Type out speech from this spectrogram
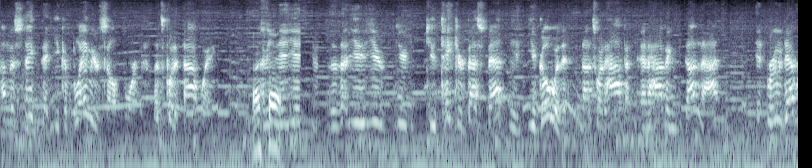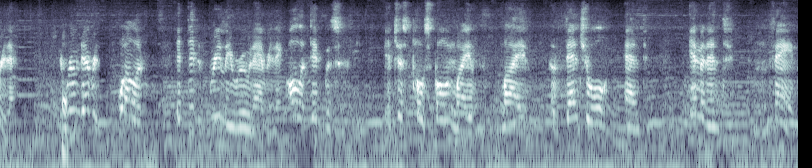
a mistake that you could blame yourself for. Let's put it that way. I I mean, you, you, you, you, you, take your best bet, and you, you go with it. That's what happened. And having done that, it ruined everything. It ruined everything. Well, it, it didn't really ruin everything. All it did was it just postponed my my eventual and imminent fame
